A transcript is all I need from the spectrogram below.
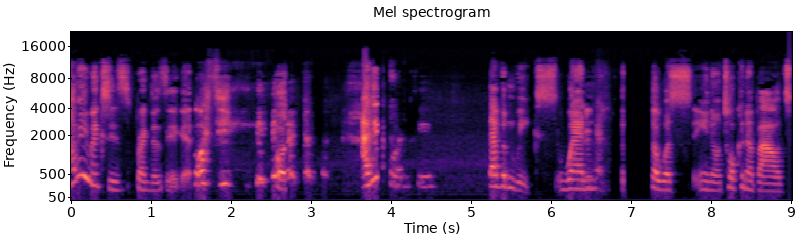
how many weeks is pregnancy again? 40. I think 40. seven weeks when okay. the doctor was, you know, talking about,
